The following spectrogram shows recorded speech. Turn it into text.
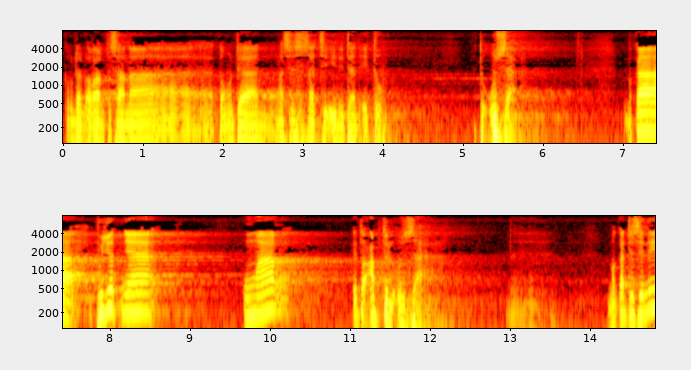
kemudian orang ke sana kemudian ngasih sesaji ini dan itu itu uzak maka buyutnya Umar itu Abdul Uzza. Maka di sini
